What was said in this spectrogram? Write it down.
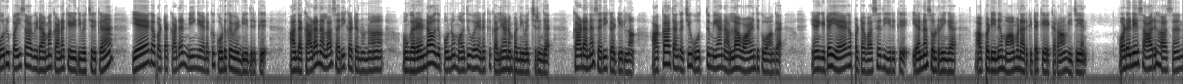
ஒரு பைசா விடாமல் கணக்கு எழுதி வச்சுருக்கேன். ஏகப்பட்ட கடன் நீங்கள் எனக்கு கொடுக்க வேண்டியது இருக்குது அந்த கடனெல்லாம் சரி கட்டணும்னா உங்கள் ரெண்டாவது பொண்ணு மதுவை எனக்கு கல்யாணம் பண்ணி வச்சுருங்க. கடனை சரி கட்டிடலாம். அக்கா தங்கச்சி ஒத்துமையாக நல்லா வாழ்ந்துக்குவாங்க. என்கிட்ட ஏகப்பட்ட வசதி இருக்குது என்ன சொல்கிறீங்க அப்படின்னு மாமனார்கிட்ட கேட்குறான் விஜயன். உடனே சாருஹாசன்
